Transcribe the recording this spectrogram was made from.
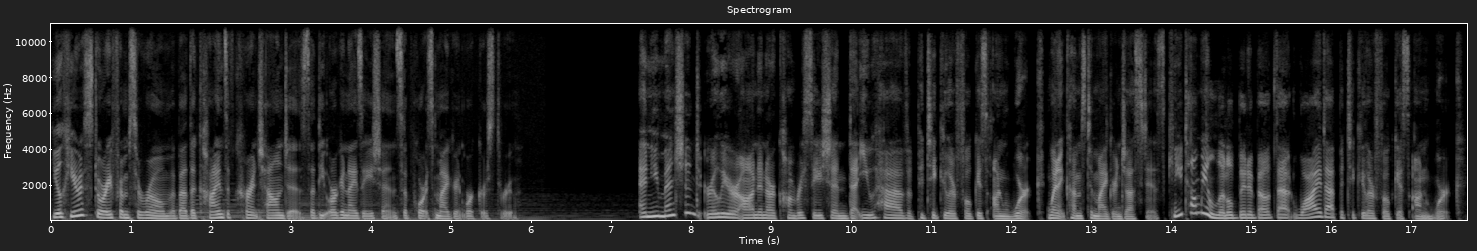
you'll hear a story from Sarom about the kinds of current challenges that the organization supports migrant workers through. And you mentioned earlier on in our conversation that you have a particular focus on work when it comes to migrant justice. Can you tell me a little bit about that? Why that particular focus on work?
